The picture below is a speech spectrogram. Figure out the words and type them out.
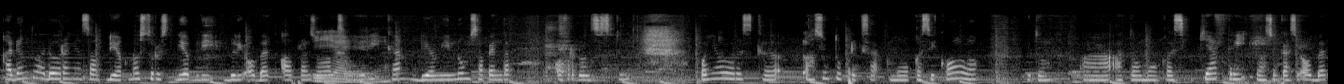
kadang tuh ada orang yang self diagnose terus dia beli beli obat alprazolam Iya, sendiri iya. kan dia minum sampai ntar overdosis itu pokoknya lo harus ke langsung tuh periksa mau ke psikolog gitu uh, atau mau ke psikiatri langsung kasih obat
